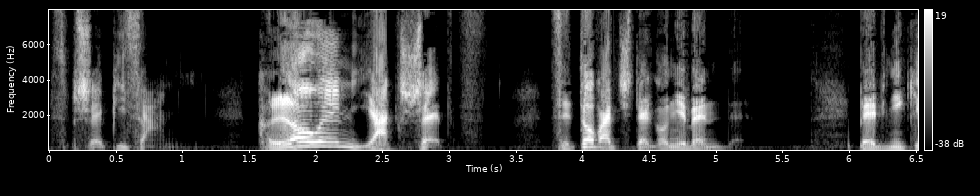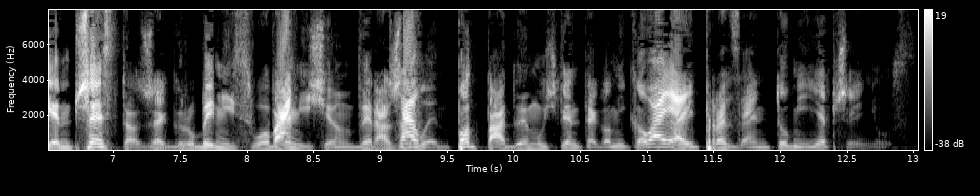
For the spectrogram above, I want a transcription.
z przepisami. Klołem jak szewc. Cytować tego nie będę. Pewnikiem przez to, że grubymi słowami się wyrażałem, podpadłem u świętego Mikołaja i prezentu mi nie przyniósł.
